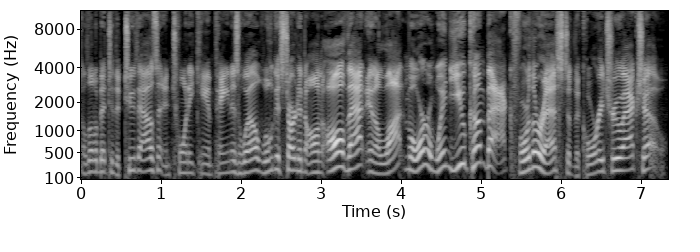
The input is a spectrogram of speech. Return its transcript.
a little bit to the 2020 campaign as well. We'll get started on all that and a lot more when you come back for the rest of the Cory Truax Show.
